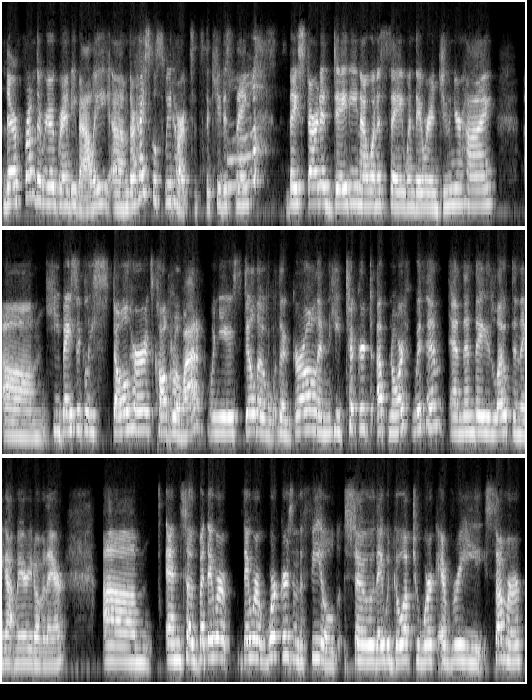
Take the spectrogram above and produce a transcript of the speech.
They're from the rio grande valley. Um, they're high school sweethearts. It's the cutest Aww. thing they started dating i want to say when they were in junior high um, he basically stole her. It's called robar when you steal the, the girl, and he took her up north with him, and then they eloped and they got married over there. Um, and so, but they were they were workers in the field, so they would go up to work every summer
